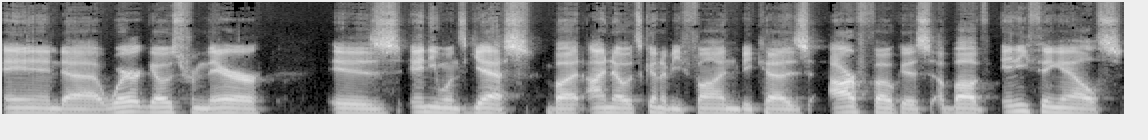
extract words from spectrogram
And uh, where it goes from there is anyone's guess. But I know it's going to be fun because our focus above anything else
